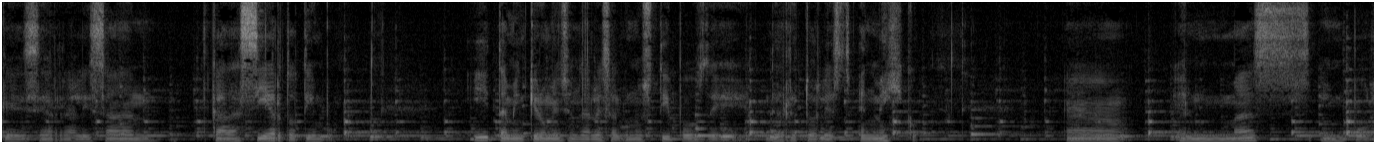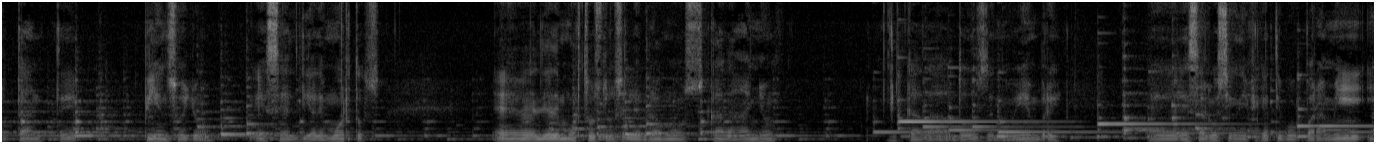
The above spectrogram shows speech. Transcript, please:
que se realizan cada cierto tiempo. Y también quiero mencionarles algunos tipos de, rituales en México. Ah, el más importante, pienso yo, es el Día de Muertos. Eh, el Día de Muertos lo celebramos cada año, cada 2 de noviembre. Eh, es algo significativo para mí y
